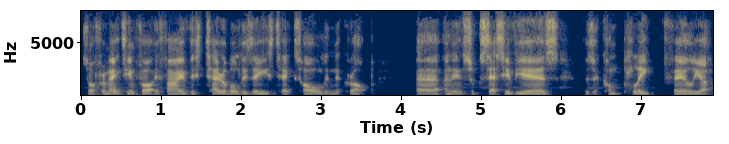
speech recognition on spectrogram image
So, from 1845, this terrible disease takes hold in the crop, uh, and in successive years, there's a complete failure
